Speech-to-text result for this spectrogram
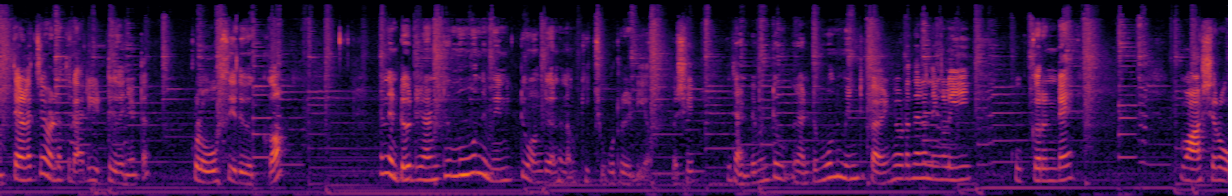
ഈ തിളച്ച വെള്ളത്തിൽ അരി ഇട്ട് കഴിഞ്ഞിട്ട് ക്ലോസ് ചെയ്ത് വെക്കുക. എന്നിട്ട് ഒരു രണ്ട് മൂന്ന് മിനിറ്റ് കൊണ്ട് തന്നെ നമുക്ക് ഈ ചൂട് റെഡിയാവും പക്ഷേ രണ്ട് മിനിറ്റ് രണ്ട് മൂന്ന് മിനിറ്റ് കഴിഞ്ഞ ഉടനെ തന്നെ നിങ്ങൾ ഈ കുക്കറിന്റെ വാഷറോ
